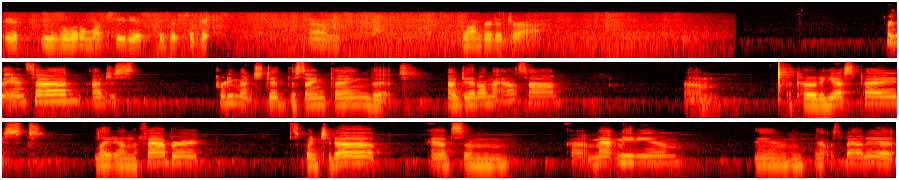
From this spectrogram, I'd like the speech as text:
it was a little more tedious because it took it um, longer to dry. For the inside, I just pretty much did the same thing that I did on the outside. Um, a coat of Yes paste, lay down the fabric, squinch it up, add some uh, matte medium, and that was about it.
